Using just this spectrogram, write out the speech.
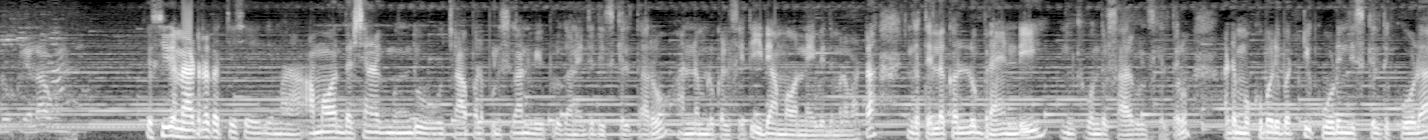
లోపల ఎలా ఉంది? సీదా మ్యాటర్కి వచ్చేసి ఇది మన అమ్మవారి దర్శనానికి ముందు చేపల పులుసు కానీ వేపుడు కానీ అయితే తీసుకెళ్తారు. అన్నంలో కలిసి అయితే ఇదే అమ్మవారి నైవేద్యం అనమాట ఇంకా తెల్లకల్లు బ్రాండీ ఇంకా కొందరు సాగులు తీసుకెళ్తారు. అంటే మొక్కుబడి బట్టి కోడిని తీసుకెళ్తే కూడా?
